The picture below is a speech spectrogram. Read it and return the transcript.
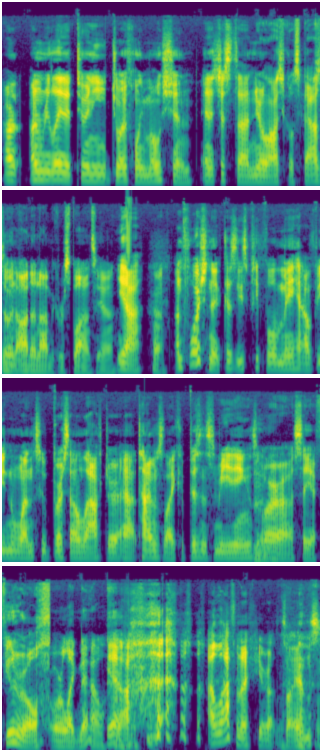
are unrelated to any joyful emotion, and it's just a neurological spasm. So, an autonomic response, yeah. Yeah. Huh. Unfortunate because these people may have been the ones who burst out in laughter at times like business meetings Hmm. or, uh, say, a funeral. Or like now. Yeah. I laugh when I hear about science.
